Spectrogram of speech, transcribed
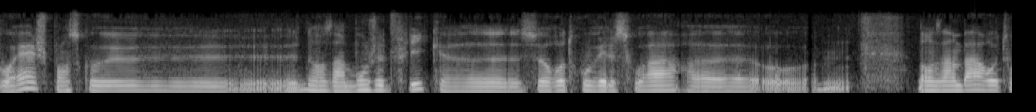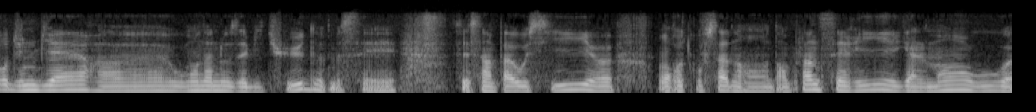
ouais, je pense que euh, dans un bon jeu de flic, euh, se retrouver le soir euh, dans un bar autour d'une bière où on a nos habitudes, c'est sympa aussi. on retrouve ça dans, plein de séries également où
